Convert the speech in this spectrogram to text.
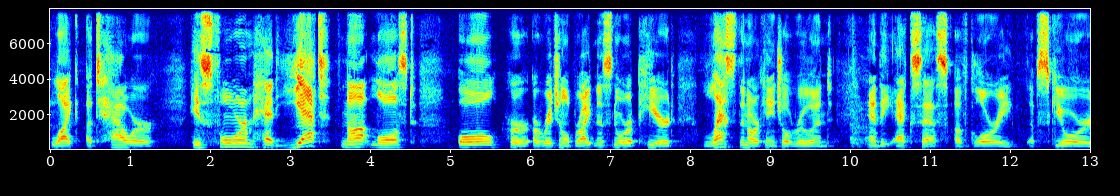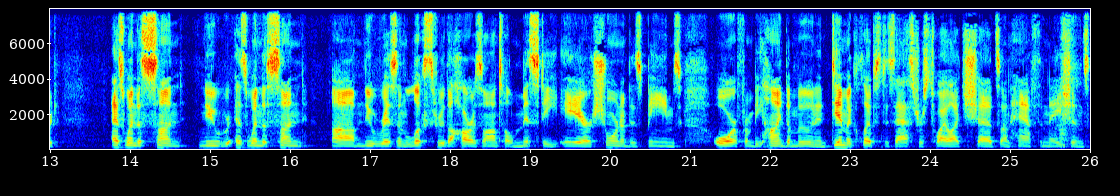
like a tower. His form had yet not lost all her original brightness, nor appeared less than Archangel ruined, and the excess of glory obscured, as when the sun new as when the sun um, new risen looks through the horizontal misty air, shorn of his beams, or from behind the moon, in dim eclipse disastrous twilight sheds on half the nations,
